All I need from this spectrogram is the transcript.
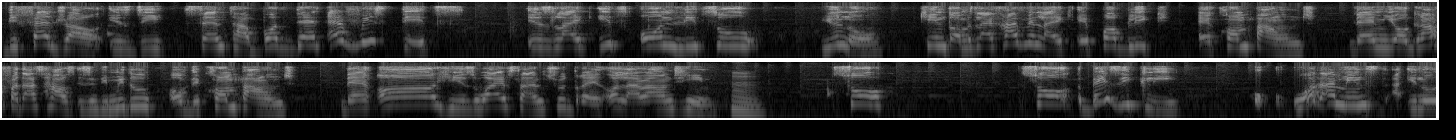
the federal is the center, but then every state is like its own little, you know, kingdom. It's like having like a public a compound. Then your grandfather's house is in the middle of the compound. Then all his wives and children all around him. Hmm. So, so basically, what that means, you know,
